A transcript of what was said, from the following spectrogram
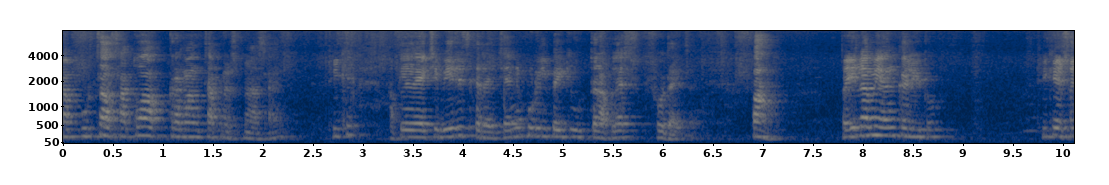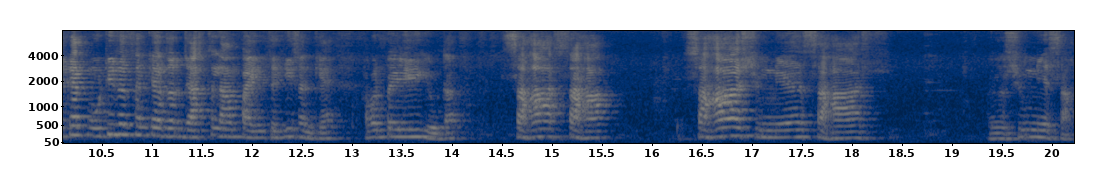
आपला पुढचा सातवा क्रमांकचा प्रश्न असा आहे. ठीक आहे? आपल्याला याची बेरीज करायची आणि पुढील पैकी उत्तर आपल्याला शोधायचं आहे. पहा. पहिला मी अंक लिहितो. ठीक आहे? सगळ्यात मोठी जर संख्या जर जास्त लांब पाहिली तर ही संख्या आहे. आपण पहिले ही घेऊ आता सहा सहा सहा शून्य सहा शून्य सहा.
